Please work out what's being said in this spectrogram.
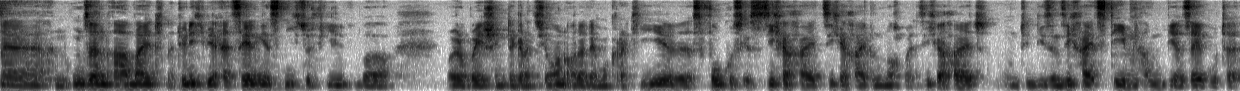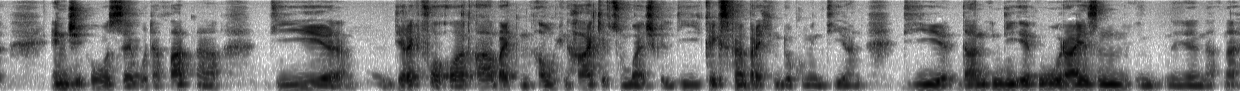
äh, an unseren Arbeit. Natürlich, wir erzählen jetzt nicht so viel über europäische Integration oder Demokratie. Das Fokus ist Sicherheit, Sicherheit und nochmal Sicherheit. Und in diesen Sicherheitsthemen haben wir sehr gute NGOs, sehr gute Partner, die direkt vor Ort arbeiten, auch in Kharkiv zum Beispiel, die Kriegsverbrechen dokumentieren, die dann in die EU reisen, in, äh,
